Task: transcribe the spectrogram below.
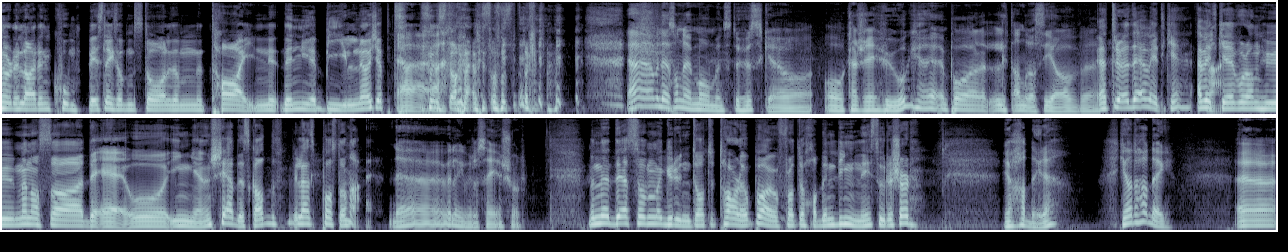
når du lar en kompis liksom stå og liksom, ta inn den nye bilen du har kjøpt. Ja, ja, ja. Står der liksom stolt. Ja, ja, men Det er sånne moments du husker, og, og kanskje hun òg, på litt andre sida av eh, Jeg tror det, jeg vet ikke. Jeg vet ikke hvordan hun Men altså, det er jo ingen skjedeskadd, vil jeg påstå. Nei, det vil jeg vel si sjøl. Men det som grunnen til at du tar det opp, var jo for at du hadde en lignende historie sjøl. Ja, hadde jeg det? Ja, det hadde jeg. Uh,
